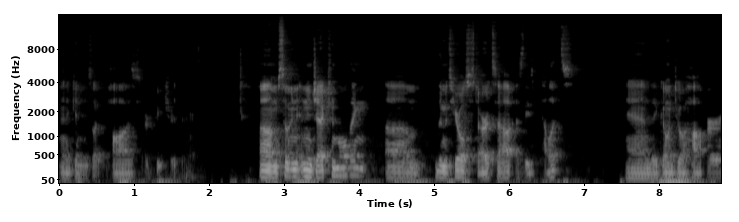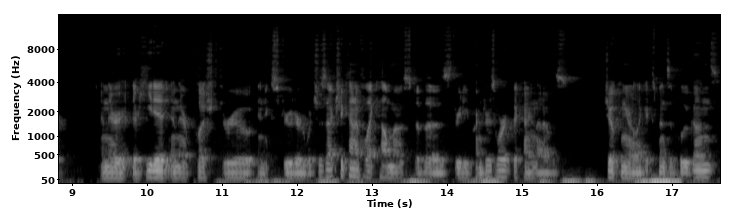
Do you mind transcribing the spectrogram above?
And again, these like paws are featured there. Um, so in, in, injection molding, um, the material starts out as these pellets, and they go into a hopper, and they're they're heated and they're pushed through an extruder, which is actually kind of like how most of those 3D printers work, the kind that I was joking are like expensive glue guns.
